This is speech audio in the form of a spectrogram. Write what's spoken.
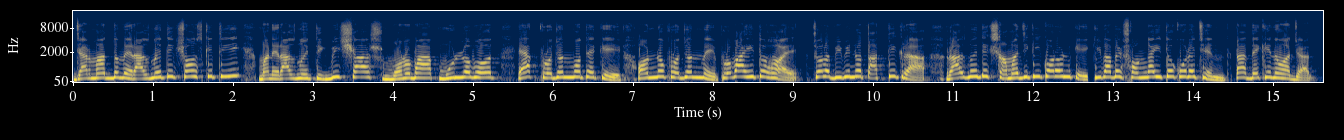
যার মাধ্যমে রাজনৈতিক সংস্কৃতি মানে রাজনৈতিক বিশ্বাস, মনোভাব, মূল্যবোধ এক প্রজন্ম থেকে অন্য প্রজন্মে প্রবাহিত হয়। চলো বিভিন্ন তাত্ত্বিকরা রাজনৈতিক সামাজিকীকরণকে কীভাবে সংজ্ঞায়িত করেছেন তা দেখে নেওয়া যাক।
